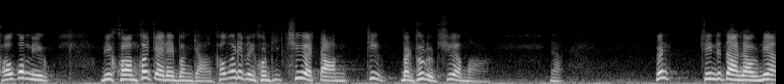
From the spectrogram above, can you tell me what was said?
เขาก็มีมีความเข้าใจในบางอย่างเขาไม่ได้เป็นคนที่เชื่อตามที่บรรพบุรุษเชื่อมานะเพราะสิ่งต่างๆเราเนี่ย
